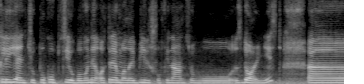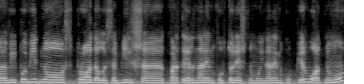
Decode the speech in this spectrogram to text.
клієнтів, покупців, бо вони отримали більшу фінансову здольність. Е, Відповідно, спродалося більше квартир на ринку вторичному і на ринку первотному.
